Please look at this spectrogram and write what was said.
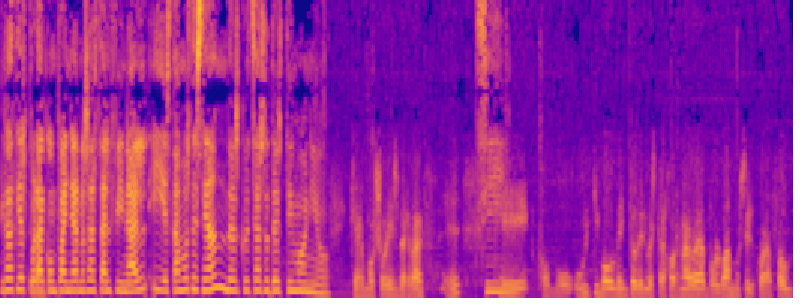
Gracias por acompañarnos hasta el final y estamos deseando escuchar su testimonio qué hermoso es, ¿verdad? ¿Eh? Sí. Que como último momento de nuestra jornada volvamos el corazón,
